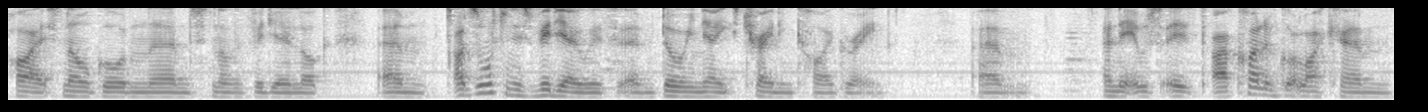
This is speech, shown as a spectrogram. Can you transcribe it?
Hi, it's Noel Gordon, um, just another video log. Um, I was watching this video with um, Yates training Kai Greene, um, and it was it, I kind of got like um,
